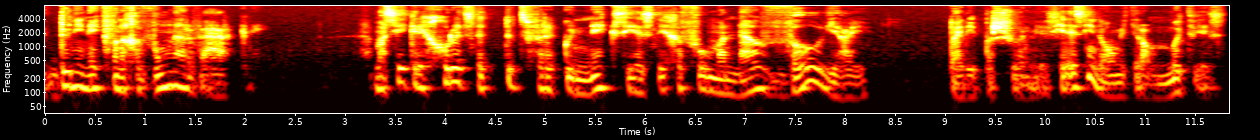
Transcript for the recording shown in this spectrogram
doen nie net van 'n gewonder werk nie. Maar seker die grootste toets vir 'n koneksie is die gevoel maar nou wil jy by die persoon wees. Jy is nie daar om jy daar moet wees.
